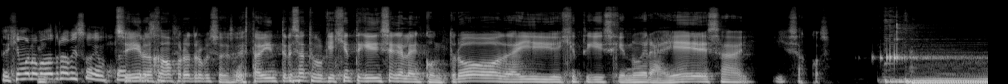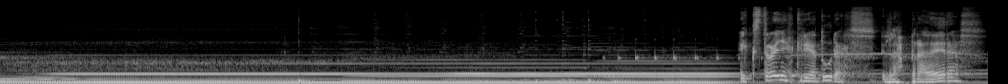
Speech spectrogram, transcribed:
dejémoslo para otro episodio. está Mm. Sí, lo dejamos para otro episodio. Sí. Está bien interesante porque hay gente que dice que la encontró, de ahí hay gente que dice que no era esa y, y esas cosas. Extrañas criaturas en las praderas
